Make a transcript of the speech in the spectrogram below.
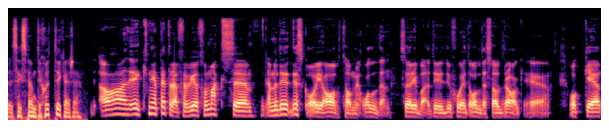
65-70 kanske? Ja, det är knepigt det där. För VO2 Max, eh, ja, men det, det, ska ju avta med åldern. Så är det bara. Du, du får ett åldersavdrag. Eh, och eh,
